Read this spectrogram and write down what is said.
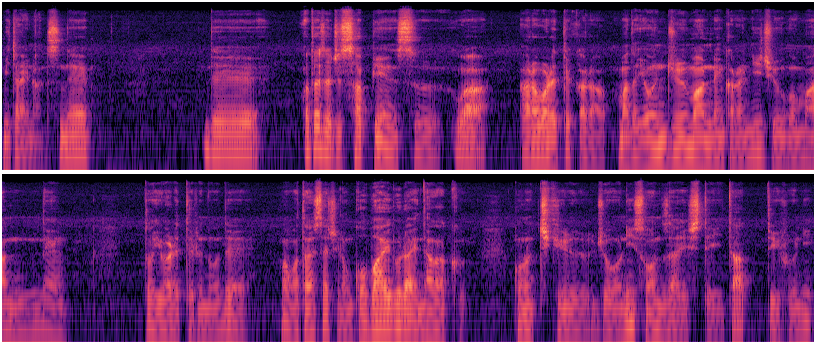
みたいなんですね。で私たちサピエンスは現れてからまだ40万年から25万年と言われてるので、まあ、私たちの5倍ぐらい長くこの地球上に存在していたっていうふうに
